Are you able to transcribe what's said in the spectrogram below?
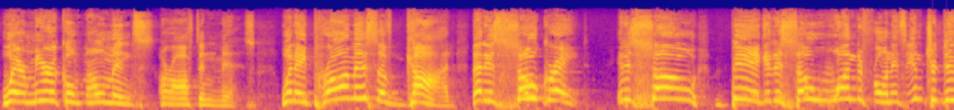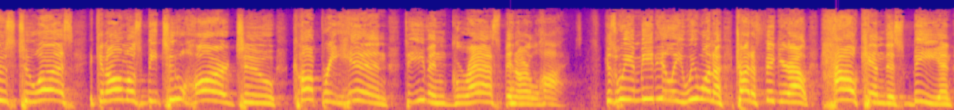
where miracle moments are often missed. When a promise of God that is so great, it is so big, it is so wonderful, and it's introduced to us, it can almost be too hard to comprehend, to even grasp in our lives. Because we immediately, we want to try to figure out how can this be? And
